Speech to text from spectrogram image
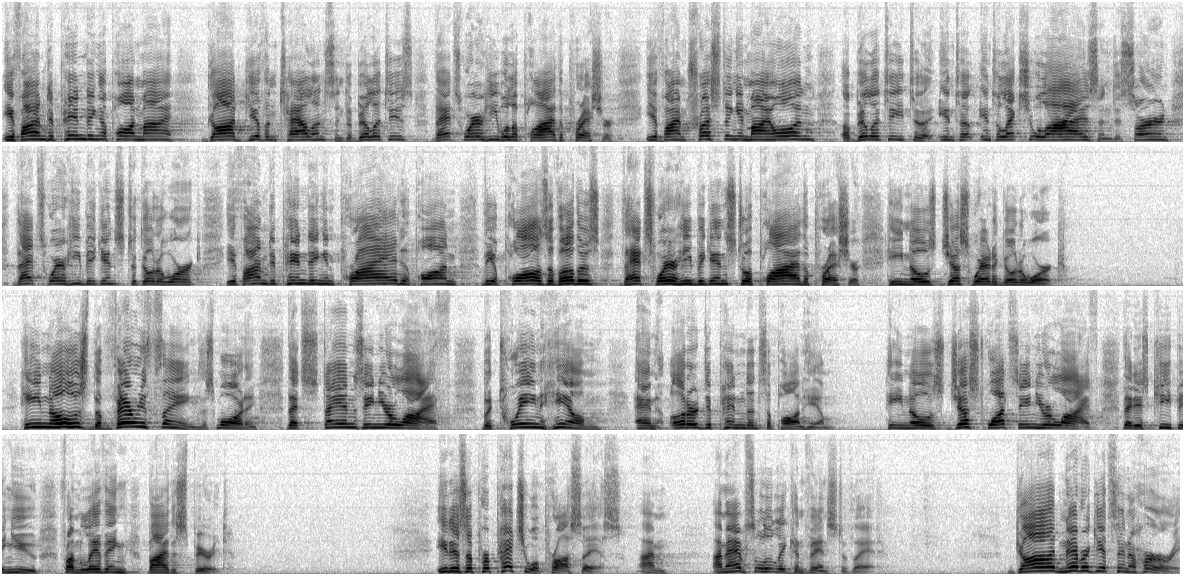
If I'm depending upon my God given talents and abilities, that's where He will apply the pressure. If I'm trusting in my own ability to intellectualize and discern, that's where He begins to go to work. If I'm depending in pride upon the applause of others, that's where He begins to apply the pressure. He knows just where to go to work. He knows the very thing this morning that stands in your life between Him and utter dependence upon Him. He knows just what's in your life that is keeping you from living by the Spirit. It is a perpetual process. I'm, I'm absolutely convinced of that. God never gets in a hurry.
